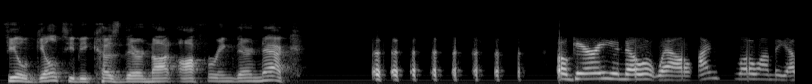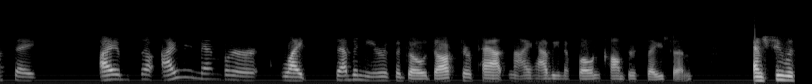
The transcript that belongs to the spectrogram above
feel guilty because they're not offering their neck. oh, Gary, you know it well. I'm slow on the uptake. I am so I remember like seven years ago, Dr. Pat and I having a phone conversation. And she was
